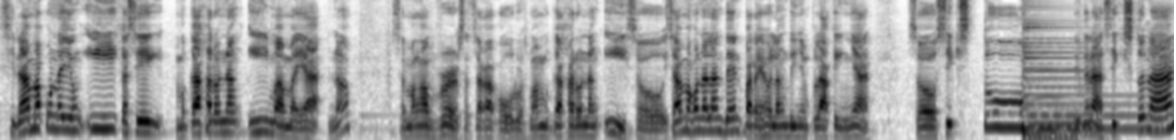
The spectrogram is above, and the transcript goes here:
Sinama ko na yung E kasi magkakaroon ng E mamaya, no? Sa mga verse at saka chorus. Mga magkakaroon ng E. So, isama ko na lang din. Pareho lang din yung plucking niya. So, 6-2. Dito na. 6-2 na.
